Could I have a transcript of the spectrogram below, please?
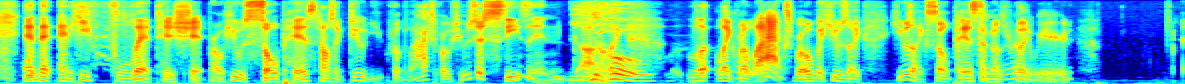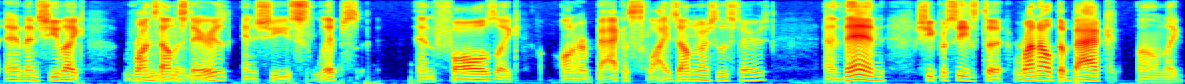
And then and he flipped his shit bro. He was so pissed. And i was like dude you relax bro. She was just seasoned dog. like, Yo. like relax bro. But he was like he was like so pissed and it was really weird. And then she like runs down the stairs and she slips and falls like on her back and slides down the rest of the stairs and then she proceeds to run out the back um like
